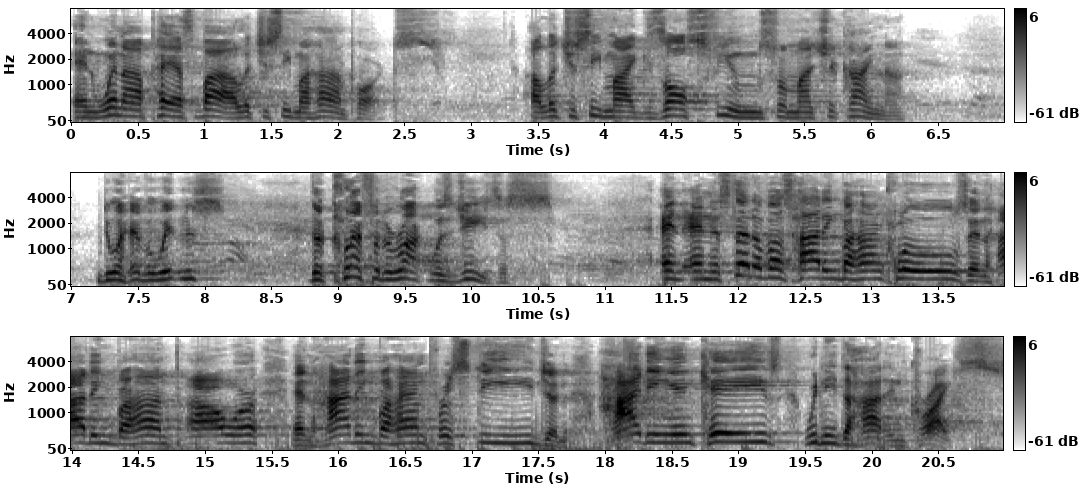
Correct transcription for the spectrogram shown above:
And when I pass by, I'll let you see my hind parts. I'll let you see my exhaust fumes from my Shekinah. Do I have a witness? The cleft of the rock was Jesus. And, and instead of us hiding behind clothes and hiding behind power and hiding behind prestige and hiding in caves, we need to hide in Christ.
